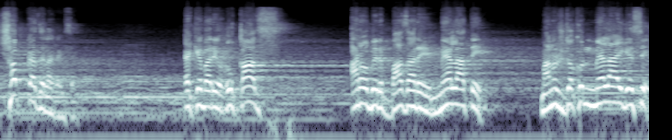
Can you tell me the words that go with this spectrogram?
সব কাজে লাগাইছেন। একেবারে ওকাজ আরবের বাজারে, মেলাতে। মানুষ যখন মেলায় গেছে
